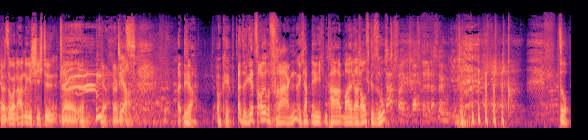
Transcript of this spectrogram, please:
Das ist aber eine andere Geschichte. Da, ähm, ja, da Ja. gibt's Äh, Ja. Okay. Also jetzt eure Fragen. Ich habe nämlich ein paar Mal da rausgesucht. Dartfall getroffen hätte, das wäre gut gewesen. So.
